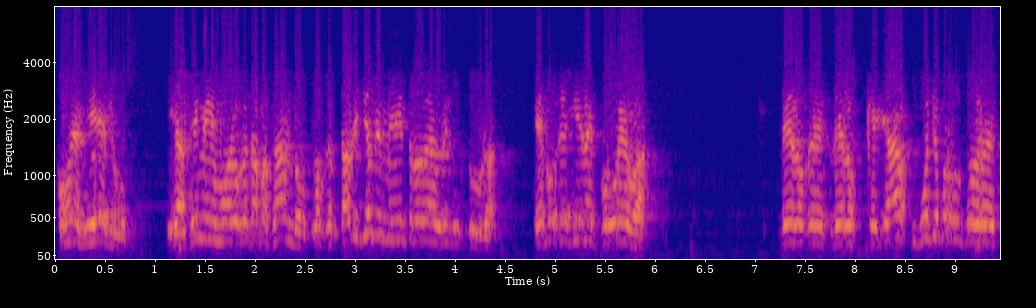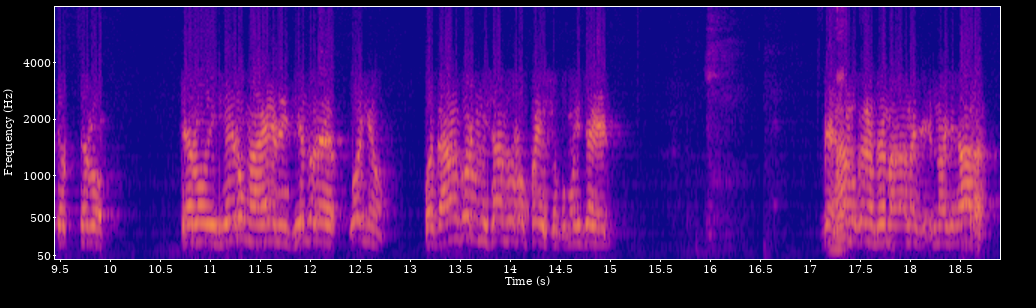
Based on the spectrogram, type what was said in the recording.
coges riesgo. Y así mismo es lo que está pasando. Lo que está diciendo el ministro de Agricultura es porque tiene pruebas de lo que de los que ya muchos productores te, te lo te lo dijeron a él diciéndole coño pues están economizando los pesos como dice él dejamos que la enfermedad no, llegara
